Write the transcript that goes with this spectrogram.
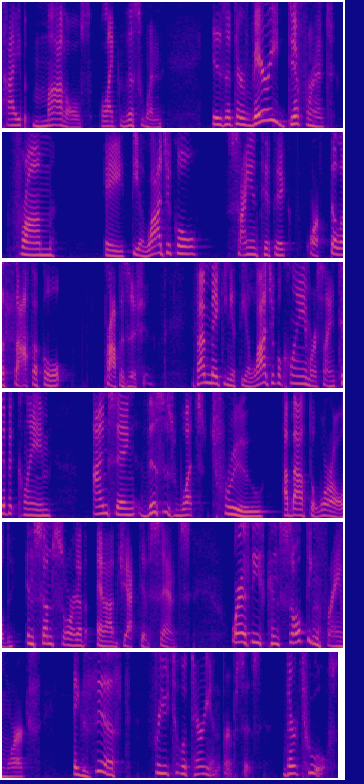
type models like this one is that they're very different from a theological, scientific, or philosophical proposition. If I'm making a theological claim or a scientific claim, I'm saying this is what's true about the world in some sort of an objective sense. Whereas these consulting frameworks exist for utilitarian purposes. They're tools.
